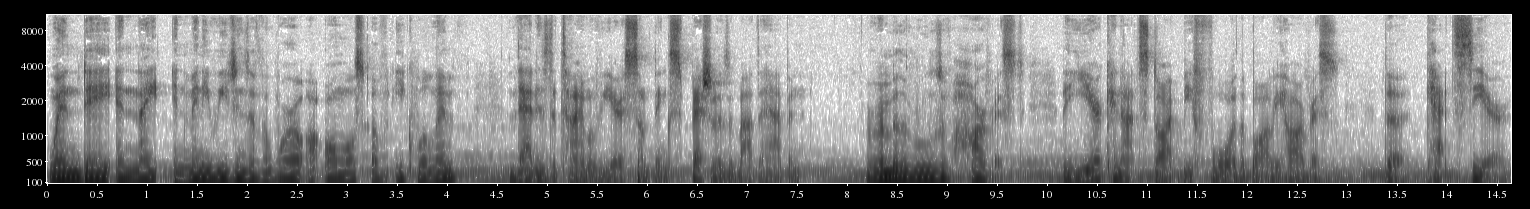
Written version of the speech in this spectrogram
When day and night in many regions of the world are almost of equal length, that is the time of year something special is about to happen. Remember the rules of harvest. The year cannot start before the barley harvest the Katsir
